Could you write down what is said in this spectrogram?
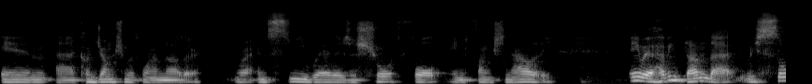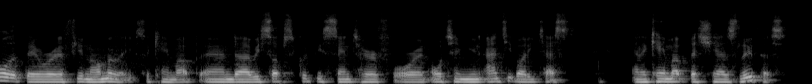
in uh, conjunction with one another right, and see where there's a shortfall in functionality. Anyway, having done that, we saw that there were a few anomalies that came up, and uh, we subsequently sent her for an autoimmune antibody test, and it came up that she has lupus.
